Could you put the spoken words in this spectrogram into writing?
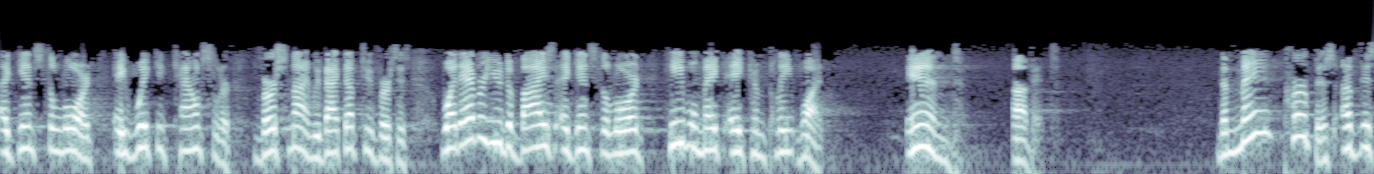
against the Lord, a wicked counselor. Verse 9, we back up two verses. Whatever you devise against the Lord, he will make a complete what? End of it. The main purpose of this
